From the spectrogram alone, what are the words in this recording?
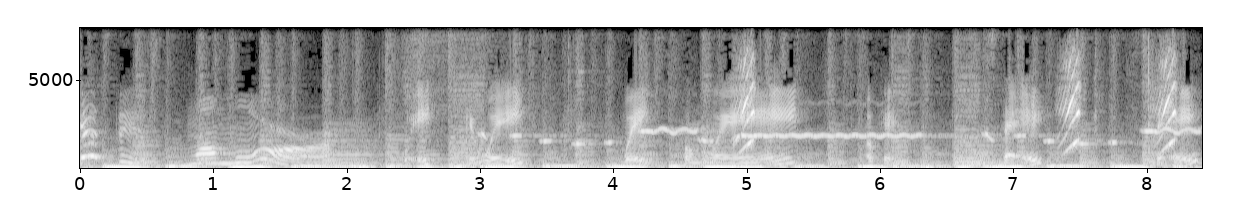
at this! One more! Wait, okay, wait. Wait, from wait. Okay. Stay. Stay.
